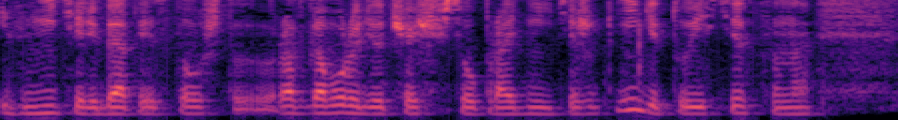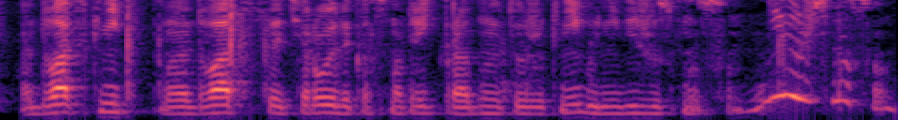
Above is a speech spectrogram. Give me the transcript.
извините, ребята, из-за того, что разговор идет чаще всего про одни и те же книги, то, естественно, 20 книг, 20 роликов смотреть про одну и ту же книгу не вижу смысла. Не вижу смысла.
